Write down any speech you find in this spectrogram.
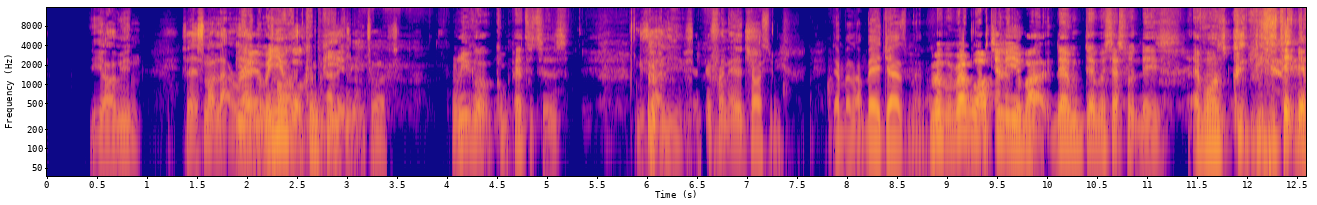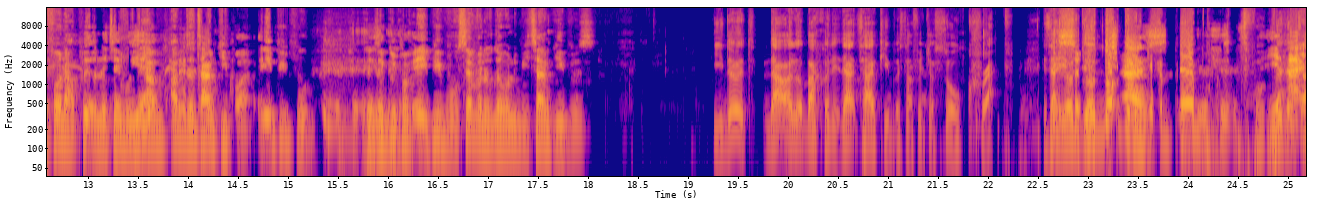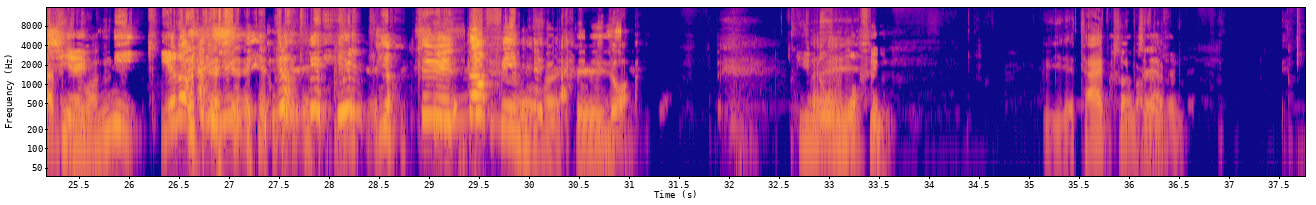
You get what I mean? So it's not like Yeah, when you've got competing- to us. When you got competitors, Exactly, it's a different edge. Trust me. Them man are bare jazz, man. remember, remember what I was telling you about them them assessment days. Everyone's quickly to take their phone out, put it on the table. Yeah, I'm, I'm the timekeeper. Eight people. There's a group of eight people. Seven of them want to be timekeepers. You know, now I look back on it, that timekeeper stuff is just so crap. It's like It's you're, so you're not gonna jazz. get bare points for You're being a actually a timekeeper. neek. You're not actually nothing. You're doing nothing. Oh You know, You know Hey. nothing. You need a That's what I'm timekeeper,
